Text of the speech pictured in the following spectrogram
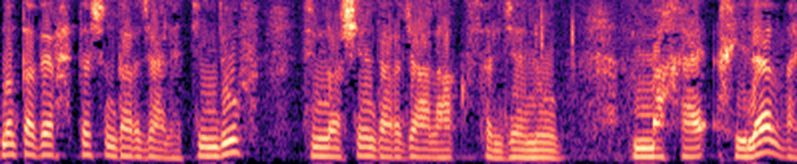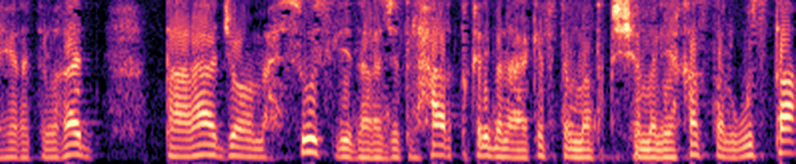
ننتظر 11 درجة على تندوف 22 درجة على أقصى الجنوب. خلال ظهيره الغد تراجع محسوس لدرجة الحرارة تقريبا على كافة المناطق الشمالية خاصة الوسطى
